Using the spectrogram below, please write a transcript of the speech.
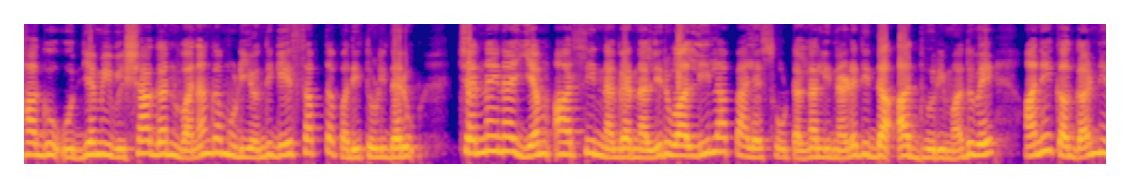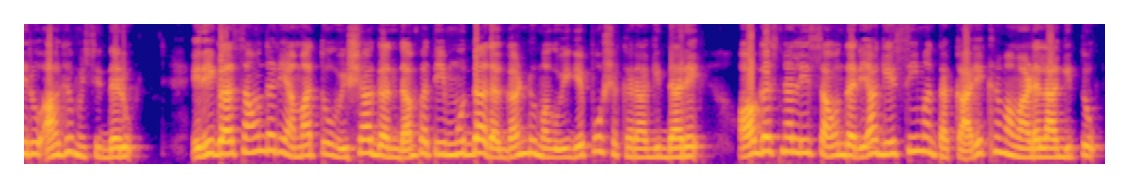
ಹಾಗೂ ಉದ್ಯಮಿ ವಿಶಾಗನ್ ವನಂಗಮುಡಿಯೊಂದಿಗೆ ಸಪ್ತಪದಿ ತುಳಿದರು. ಚೆನ್ನೈನ ಎಂಆರ್ಸಿ ನಗರ್ನಲ್ಲಿರುವ ಲೀಲಾ ಪ್ಯಾಲೇಸ್ ಹೋಟೆಲ್ನಲ್ಲಿ ನಡೆದಿದ್ದ ಅದ್ಧೂರಿ ಮದುವೆ ಅನೇಕ ಗಣ್ಯರು ಆಗಮಿಸಿದ್ದರು. ಇದೀಗ ಸೌಂದರ್ಯ ಮತ್ತು ವಿಶಾಗನ್ ದಂಪತಿ ಮುದ್ದಾದ ಗಂಡು ಮಗುವಿಗೆ ಪೋಷಕರಾಗಿದ್ದಾರೆ. ಆಗಸ್ಟ್ನಲ್ಲಿ ಸೌಂದರ್ಯಗೆ ಸೀಮಂತ ಕಾರ್ಯಕ್ರಮ ಮಾಡಲಾಗಿತ್ತು.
